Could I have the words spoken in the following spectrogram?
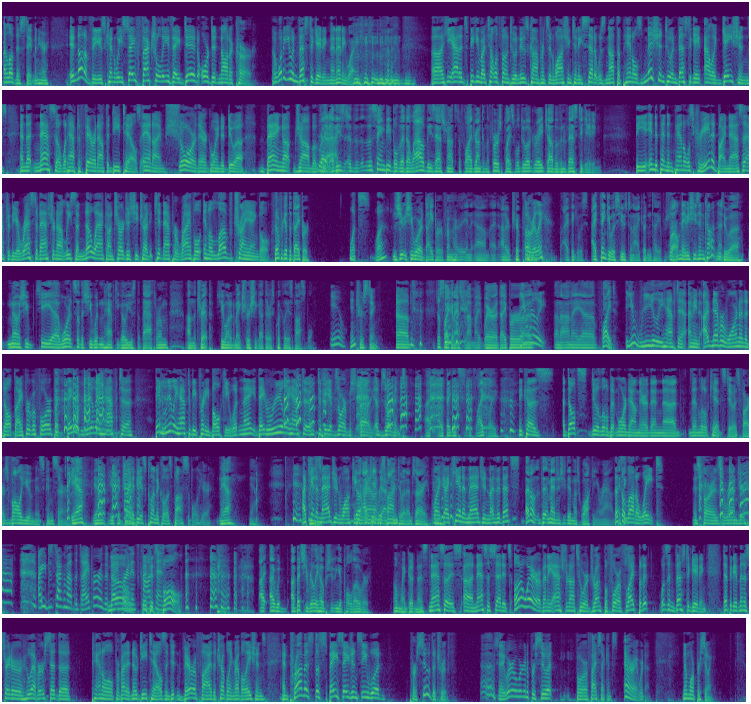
I love this statement here. In none of these can we say factually they did or did not occur. Now, What are you investigating then, anyway? Uh, he added, speaking by telephone to a news conference in Washington, he said it was not the panel's mission to investigate allegations and that NASA would have to ferret out the details. And I'm sure they're going to do a bang up job of Right. that. Are these uh, the, the same people that allowed these astronauts to fly drunk in the first place will do a great job of investigating. The independent panel was created by NASA after the arrest of astronaut Lisa Nowak on charges she tried to kidnap her rival in a love triangle. Don't forget the diaper. What's what? She she wore a diaper from her in um on her trip. Oh, really? I think it was I think it was Houston. I couldn't tell you for sure. Well, maybe she's incontinent. to uh no she she uh, wore it so that she wouldn't have to go use the bathroom on the trip. She wanted to make sure she got there as quickly as possible. Ew. Interesting. Uh, Just like an astronaut might wear a diaper You on a, really- on a, on a uh, flight. you really have to. I mean, I've never worn an adult diaper before, but they would really have to. They'd really have to be pretty bulky, wouldn't they? They'd really have to to be absorbed uh, absorbent I, I think it's it's likely. because adults do a little bit more down there than uh, than little kids do as far as volume is concerned. Yeah, yeah. You could Trying try to be as clinical as possible here. Yeah, yeah. I can't imagine walking No, around. I can't respond after, to it. I'm sorry. Like I can't imagine. That's I don't imagine she did much walking around. that's I a think, lot of weight as far as around your. Are you just talking about the diaper or the no, diaper and its if it's full. I, I would. I bet she really hopes she didn't get pulled over. Oh my goodness! NASA is uh, NASA said it's unaware of any astronauts who were drunk before a flight, but it was investigating. Deputy Administrator whoever said the panel provided no details and didn't verify the troubling revelations, and promised the space agency would pursue the truth. Okay, we're we're going to pursue it for five seconds. All right, we're done. No more pursuing.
